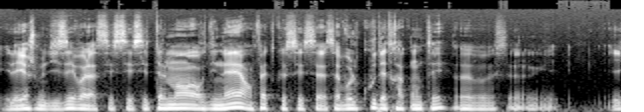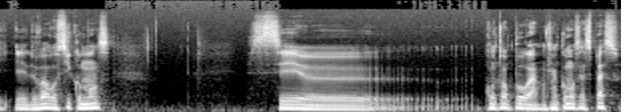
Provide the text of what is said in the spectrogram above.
et d'ailleurs, je me disais, voilà, c'est- tellement ordinaire en fait que ça, vaut le coup d'être raconté euh, et, de voir aussi comment c'est euh, contemporain, enfin comment ça se passe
